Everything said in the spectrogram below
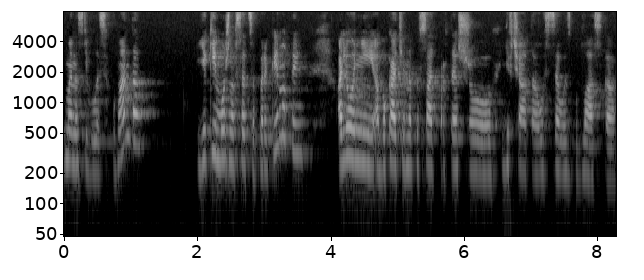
в мене з'явилася команда, якій можна все це перекинути. Альоні або Каті написати про те, що дівчата, ось це ось, будь ласка,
